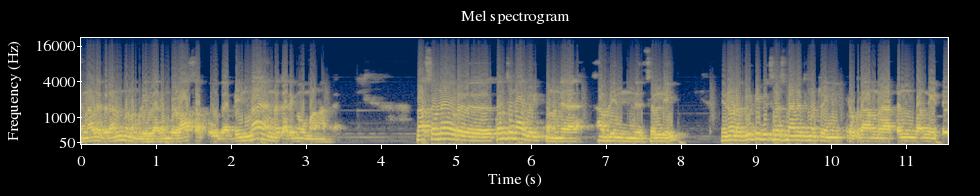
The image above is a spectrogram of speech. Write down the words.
என்னால இது ரன் பண்ண முடியல. ரொம்ப லாஸா போகுது அப்படின்னு தான் எனக்கு அறிமுகமானாங்க. நான் சொன்னேன் ஒரு கொஞ்ச நாள் வெயிட் பண்ணுங்க அப்படின்னு சொல்லி. என்னோட beauty business management training program attend பண்ணிட்டு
